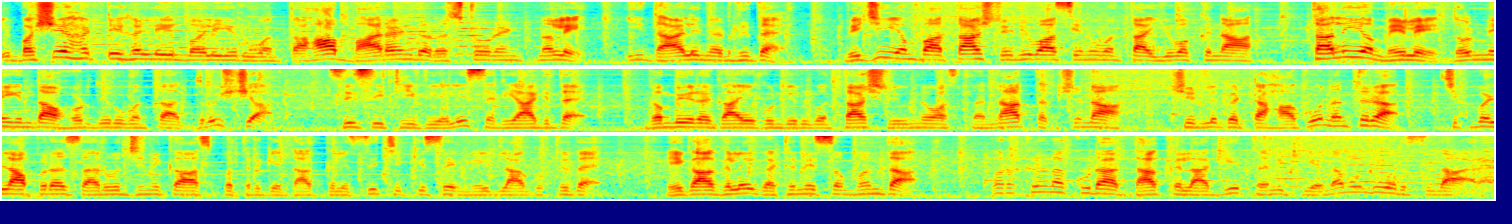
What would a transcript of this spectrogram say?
ಈ ಬಶೆಹಟ್ಟಿಹಳ್ಳಿ ಬಳಿ ಇರುವಂತಹ ಬಾರಂಡ್ ರೆಸ್ಟೋರೆಂಟ್ನಲ್ಲಿ ಈ ದಾಳಿ ನಡೆದಿದೆ. ವಿಜಿ ಎಂಬಾತ ಶ್ರೀನಿವಾಸ್ ಎನ್ನುವಂತಹ ಯುವಕನ ತಲೆಯ ಮೇಲೆ ದೊಣ್ಣೆಯಿಂದ ಹೊಡೆದಿರುವಂತಹ ದೃಶ್ಯ ಸಿಸಿಟಿವಿಯಲ್ಲಿ ಸೆರೆಯಾಗಿದೆ. ಗಂಭೀರ ಗಾಯಗೊಂಡಿರುವಂತಹ ಶ್ರೀನಿವಾಸ್ನನ್ನ ತಕ್ಷಣ ಶಿಡ್ಲಘಟ್ಟ ಹಾಗೂ ನಂತರ ಚಿಕ್ಕಬಳ್ಳಾಪುರ ಸಾರ್ವಜನಿಕ ಆಸ್ಪತ್ರೆಗೆ ದಾಖಲಿಸಿ ಚಿಕಿತ್ಸೆ ನೀಡಲಾಗುತ್ತಿದೆ. ಈಗಾಗಲೇ ಘಟನೆ ಸಂಬಂಧ ಪ್ರಕರಣ ಕೂಡ ದಾಖಲಾಗಿ ತನಿಖೆಯನ್ನು ಮುಂದುವರೆಸಿದ್ದಾರೆ.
